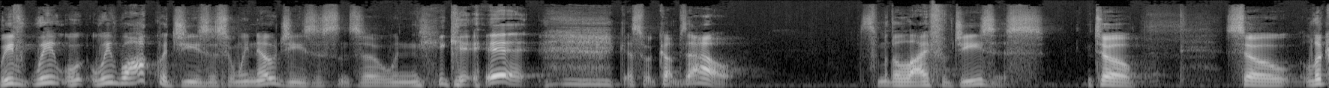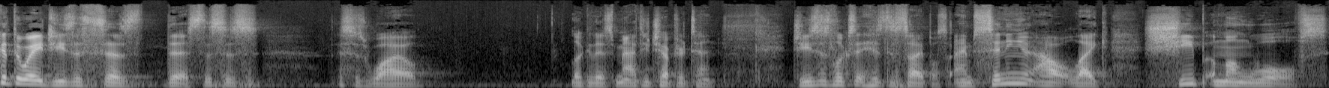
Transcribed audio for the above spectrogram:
we've, we, we walk with Jesus and we know Jesus. And so when you get hit, guess what comes out? Some of the life of Jesus. So, so look at the way Jesus says this. This is, this is wild. Look at this, Matthew chapter 10. Jesus looks at his disciples. I'm sending you out like sheep among wolves.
